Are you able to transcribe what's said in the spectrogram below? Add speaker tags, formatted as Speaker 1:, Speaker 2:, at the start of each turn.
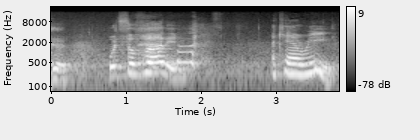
Speaker 1: What's so funny?
Speaker 2: I can't read.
